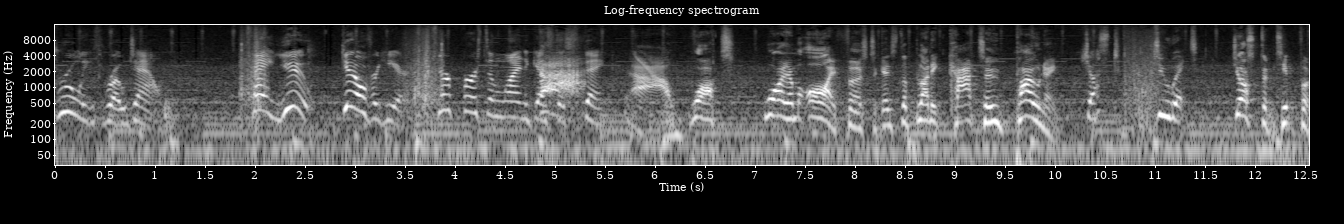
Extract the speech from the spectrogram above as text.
truly throw down. Hey, you! Get over here! You're first in line against this thing. Ah, what? Why am I first against the bloody cartoon pony? Just do it. Just a tip for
